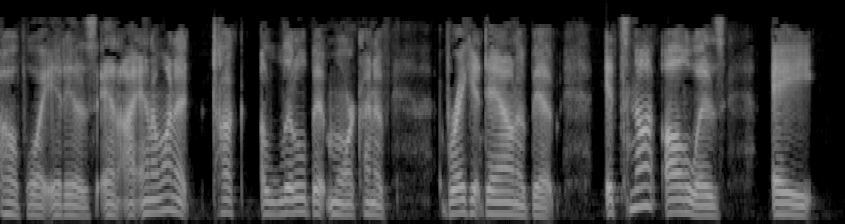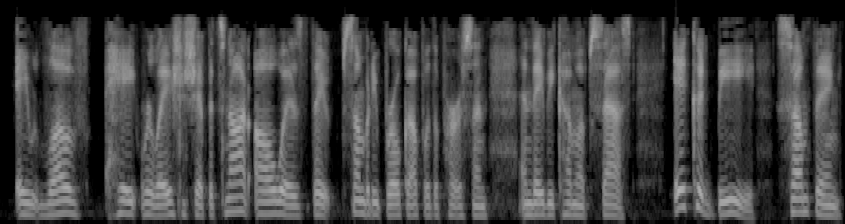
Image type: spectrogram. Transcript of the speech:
Oh boy, it is. And I, and I want to talk a little bit more, kind of break it down a bit. It's not always a, a love hate relationship. It's not always they, somebody broke up with a person and they become obsessed. It could be something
